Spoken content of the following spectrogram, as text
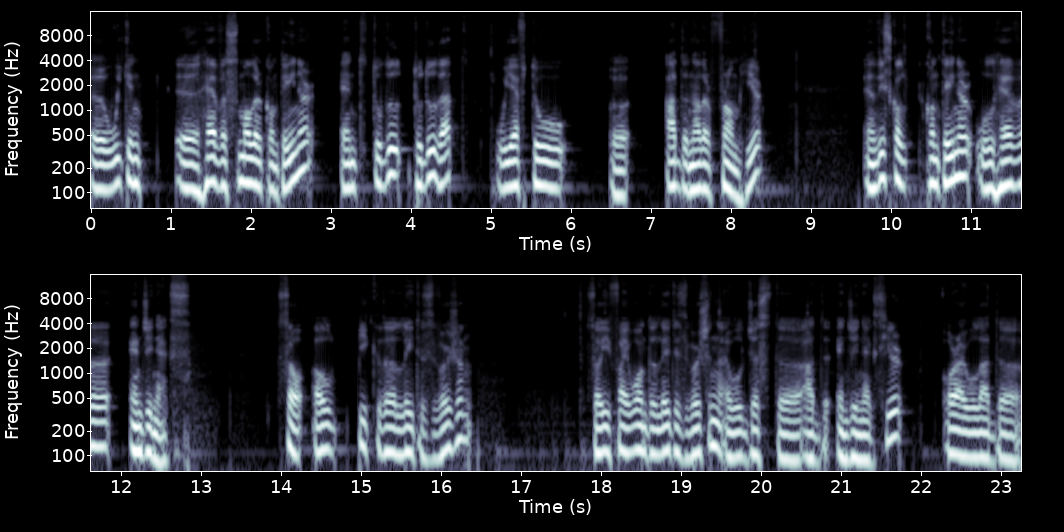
Uh, we can uh, have a smaller container and to do to do that we have to uh, add another from here. And this container will have uh, nginx so I'll pick the latest version. So if I want the latest version I will just uh, add nginx here or I will add uh,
